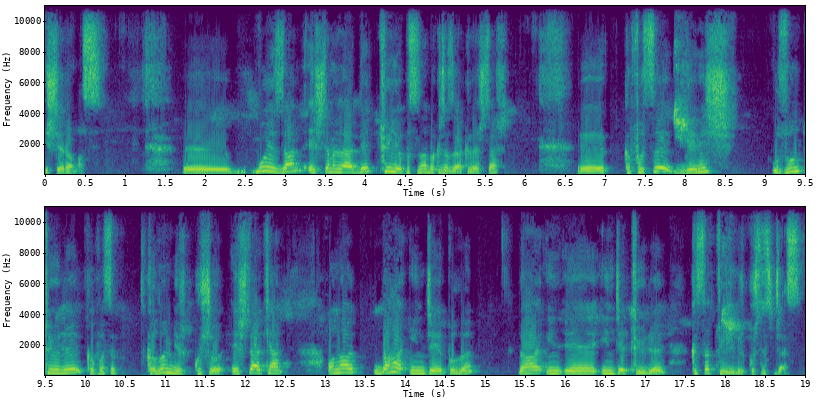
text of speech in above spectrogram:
işe yaramaz. Ee, bu yüzden eşlemelerde tüy yapısına bakacağız arkadaşlar. Ee, kafası geniş, uzun tüylü, kafası kalın bir kuşu eşlerken ona daha ince yapılı, daha in- e, ince tüylü, kısa tüylü bir kuş seçeceğiz.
